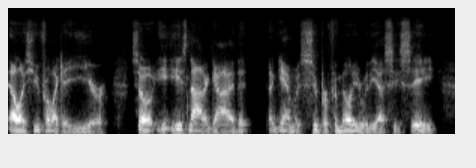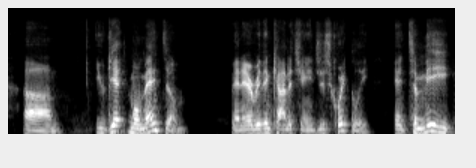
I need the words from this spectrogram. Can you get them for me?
at LSU for like a year. So he, he's not a guy that, again, was super familiar with the SEC. Um, you get momentum and everything kind of changes quickly. And to me,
